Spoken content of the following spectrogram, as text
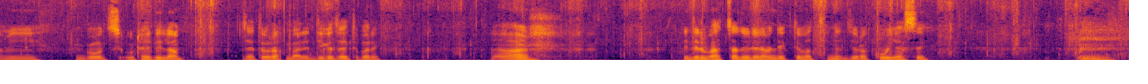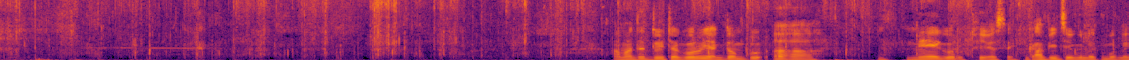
আমি গোজ উঠাই দিলাম, যাতে ওরা বাড়ির দিকে যাইতে পারে। আর এদের বাচ্চা দুইটার আমি দেখতে পাচ্ছি না যে ওরা কই আছে। আমাদের দুইটা গরুই একদম মেয়ে গরু, ঠিক আছে? গাভী যেগুলোকে বলে।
